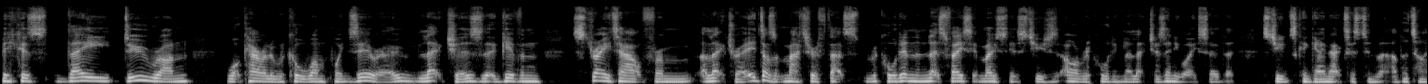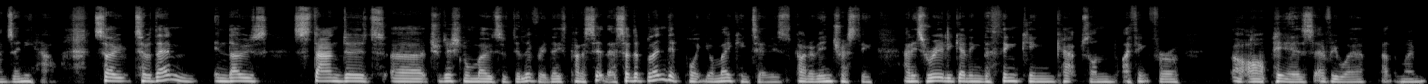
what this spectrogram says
because they do run what Carol would call 1.0 lectures that are given straight out from a lecturer. It doesn't matter if that's recorded. And let's face it, most institutions are recording their lectures anyway, so that students can gain access to them at other times anyhow. So to them, in those standard uh, traditional modes of delivery, they kind of sit there. So the blended point you're making, Tim, is kind of interesting. And it's really getting the thinking caps on, I think, for our peers everywhere at the moment.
